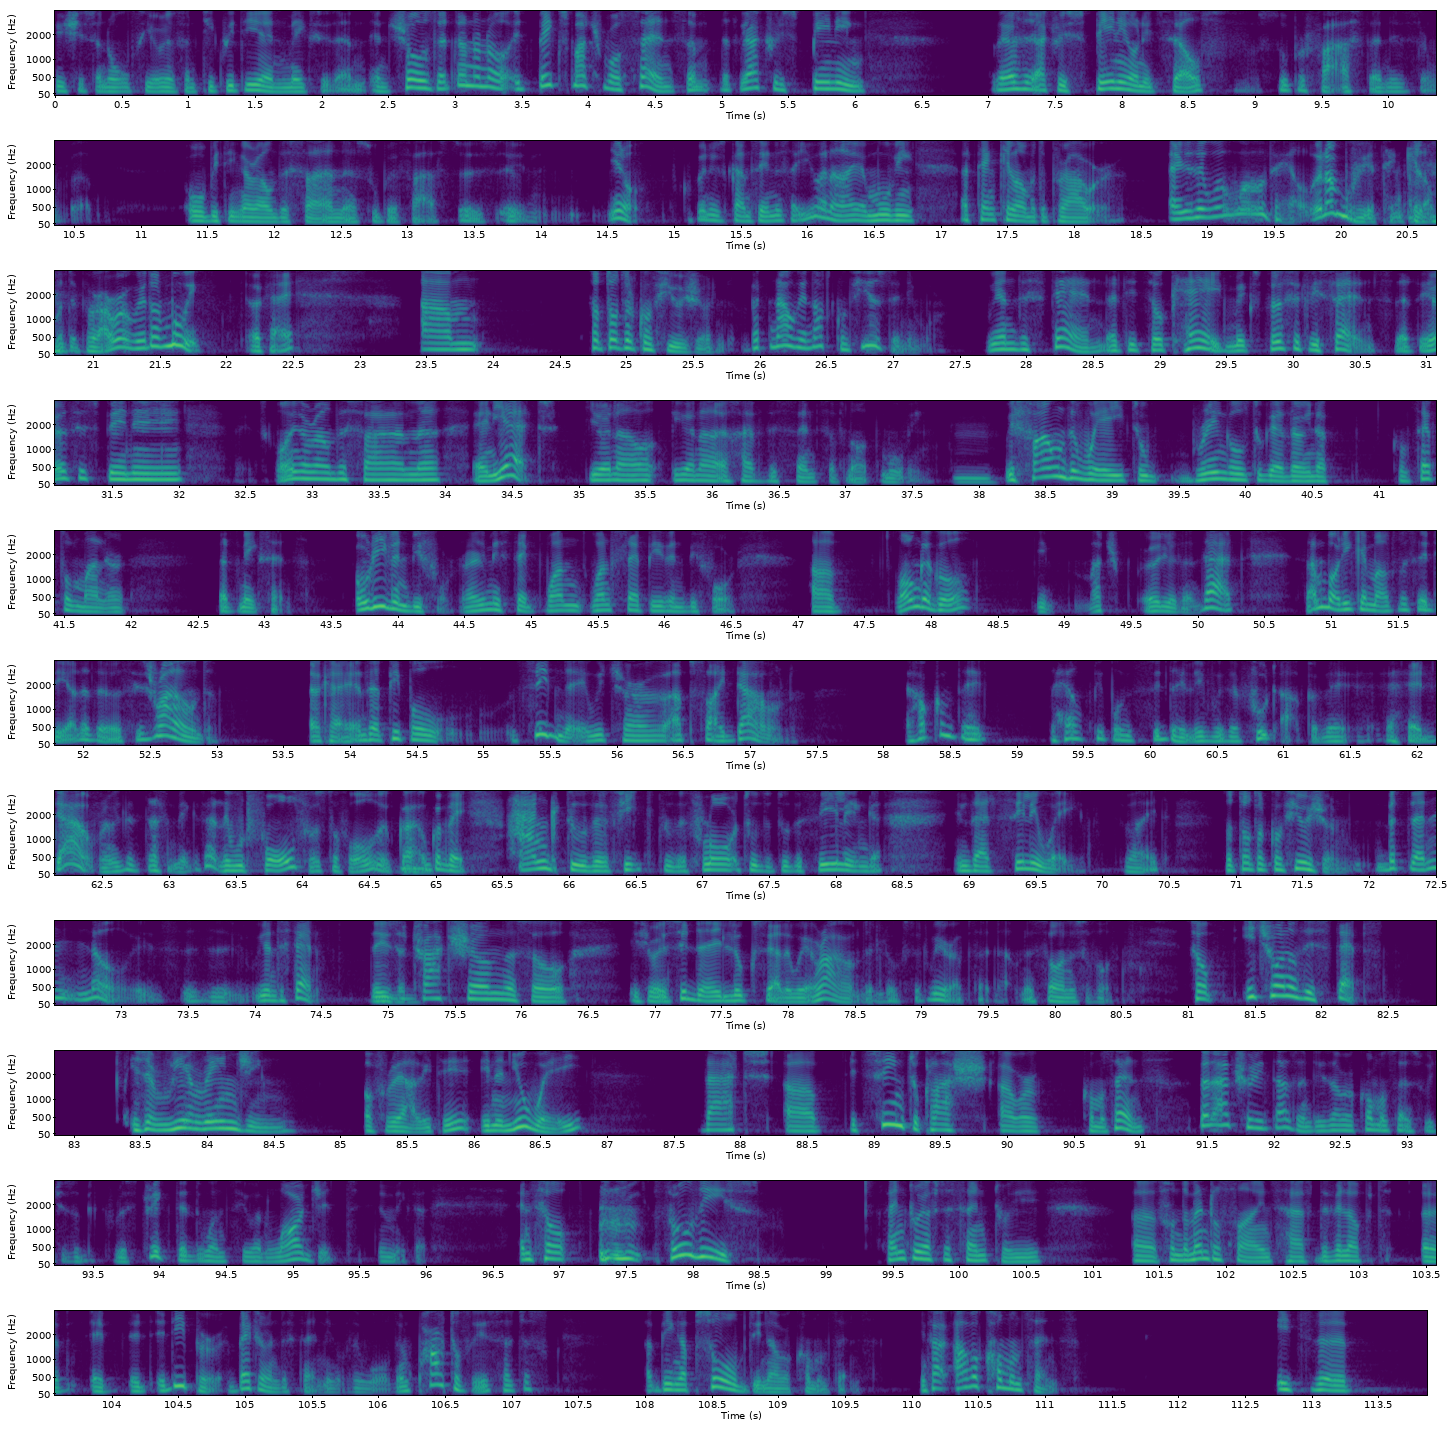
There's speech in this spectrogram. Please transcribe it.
fishes an old theory of antiquity and makes it and, and shows that no, no, no, it makes much more sense um, that we're actually spinning. The Earth is actually spinning on itself super fast and is uh, orbiting around the sun uh, super fast. So uh, you know, Copernicus comes in and say, "You and I are moving at 10 kilometer per hour," and you say, "Well, what the hell? We're not moving at 10 kilometer per hour. We're not moving." Okay. Um, so total confusion. But now we're not confused anymore. We understand that it's okay. It makes perfectly sense that the Earth is spinning, it's going around the sun, and yet you and I, you and I have this sense of not moving. Mm. We found a way to bring all together in a conceptual manner that makes sense. Or even before. Right? Let me step one, one step even before. Uh, long ago, much earlier than that, somebody came out with the idea that the Earth is round. Okay, and that people in Sydney, which are upside down, how come they the hell people in Sydney live with their foot up and their head down? I mean, that doesn't make sense. They would fall first of all. How mm. can they hang to the feet to the floor to the to the ceiling in that silly way, right? So total confusion. But then, no, it's, it's, uh, we understand. There is attraction. So if you're in Sydney, it looks the other way around. It looks that we're upside down, and so on and so forth. So each one of these steps is a rearranging of reality in a new way that uh, it seemed to clash our common sense, but actually it doesn't. It's our common sense which is a bit restricted once you enlarge it. It makes sense. And so through these century after century, uh, fundamental science have developed a, a, a, deeper, better understanding of the world. And part of this has just uh, being absorbed in our common sense. In fact, our common sense, it's the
